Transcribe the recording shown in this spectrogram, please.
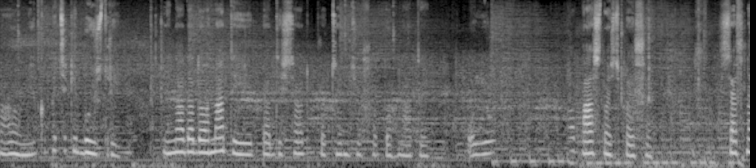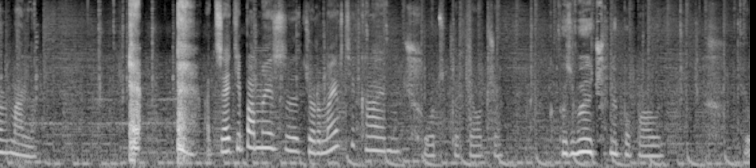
Ладно, мій капець який быстрий. Не треба догнати і 50% щоб догнати. Ой. Опасність пише. Все ж нормально. А це типа ми з тюрми втікаємо. Що це таке отже? Капець, мене чуть не попали. Йо.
